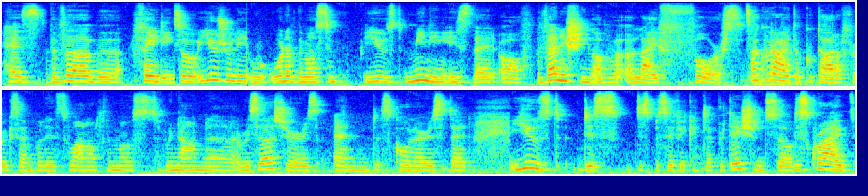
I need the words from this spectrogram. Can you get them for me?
has the verb uh, fading. So usually one of the most used meaning is that of vanishing of a life force. Sakurai Tokutaro, for example, is one of the most renowned uh, researchers and scholars that used this, this specific interpretation. So described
